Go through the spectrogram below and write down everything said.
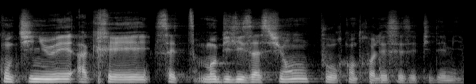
continuer à créer cette mobilisation pour contrôler ces épidémies.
